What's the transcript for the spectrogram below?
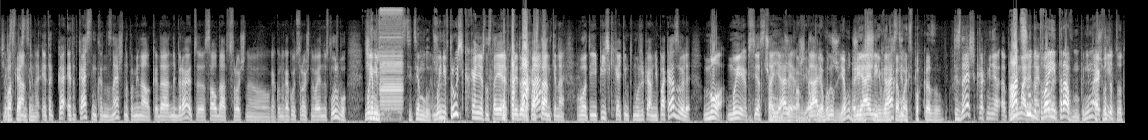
Через в Останкино. Это, этот кастинг, знаешь, напоминал, когда набирают э, солдат в срочную, как, на какую-то срочную военную службу. Мы Чем не, в... тем лучше. мы не в трусиках, конечно, стояли в коридорах Останкина, вот, и письки каким-то мужикам не показывали, но мы все Почему стояли, ждали, я, был вот, я вот реальный кастинг. военкомате показывал. Ты знаешь, как меня э, А принимали отсюда твои роль? травмы, понимаешь? Какие? Вот это вот,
